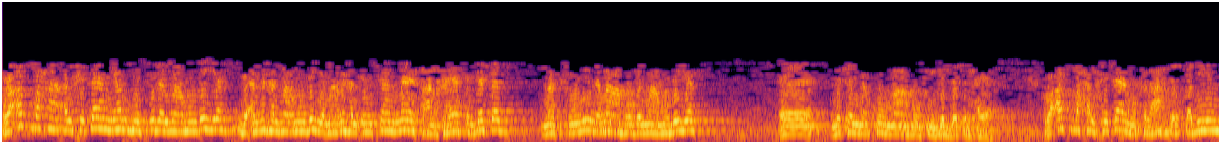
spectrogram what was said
وأصبح الختان يرمز إلى المعمودية لأنها المعمودية معناها الإنسان مات عن حياة الجسد مدفونين معه بالمعمودية آه لكي نقوم معه في جدة الحياة. وأصبح الختان في العهد القديم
